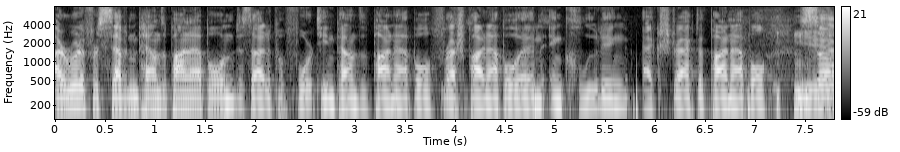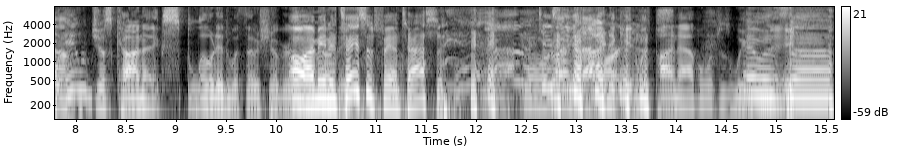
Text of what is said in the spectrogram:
I wrote it for seven pounds of pineapple and decided to put 14 pounds of pineapple, fresh pineapple in, including extract of pineapple. Yeah. So it just kind of exploded with those sugars. oh, I mean, it tasted fantastic. It tastes like a Heineken with pineapple, which is weird It to was me. uh,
